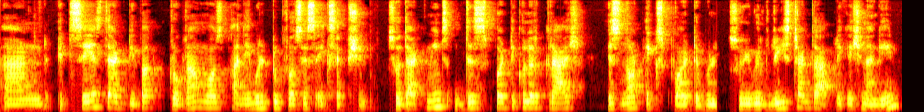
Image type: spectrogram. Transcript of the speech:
and it says that debug program was unable to process exception. So that means this particular crash is not exploitable. So we will restart the application again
